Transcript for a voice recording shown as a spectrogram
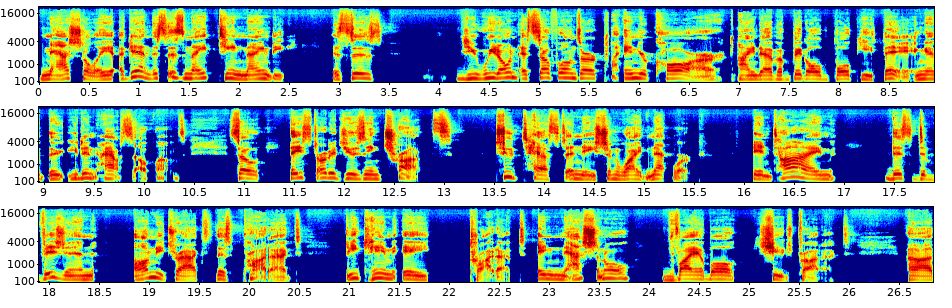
nationally. Again, this is 1990. This is you. We don't. Cell phones are in your car, kind of a big old bulky thing. You didn't have cell phones, so they started using trucks to test a nationwide network. In time, this division, Omnitracs, this product became a product, a national, viable, huge product. Uh,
